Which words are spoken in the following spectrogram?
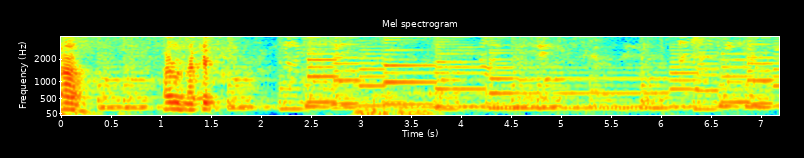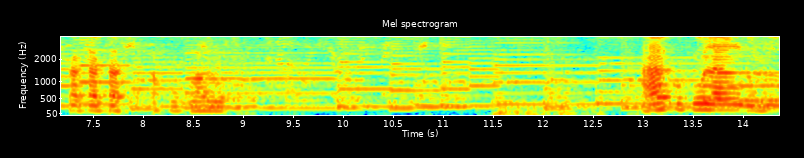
Ah, aduh sakit. Tar, tar. Aku pulang dulu. Aku pulang dulu.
